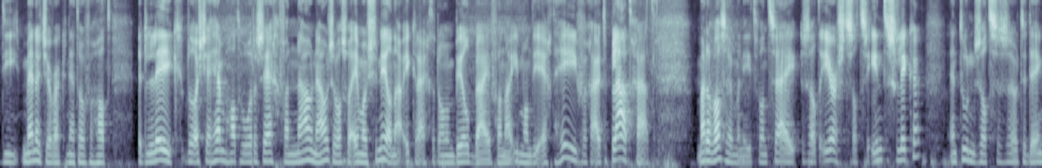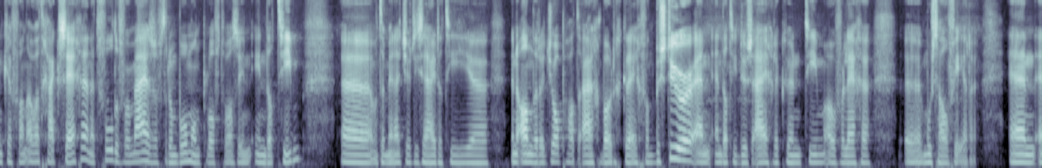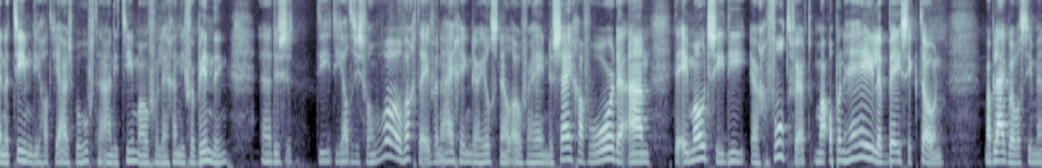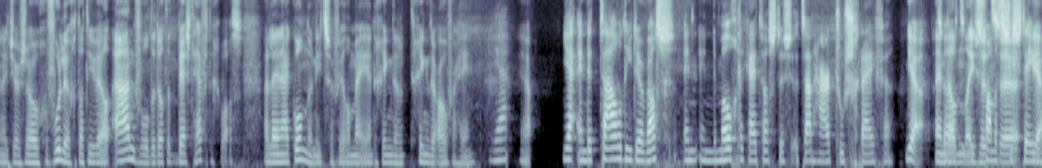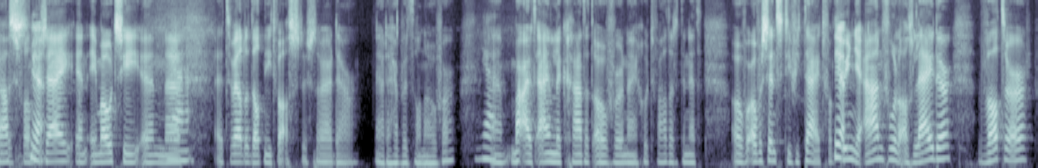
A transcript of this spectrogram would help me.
die manager waar ik het net over had, het leek, ik bedoel, als je hem had horen zeggen van nou, nou, ze was wel emotioneel. Nou, ik krijg er dan een beeld bij van nou, iemand die echt hevig uit de plaat gaat. Maar dat was helemaal niet, want zij zat eerst zat ze in te slikken en toen zat ze zo te denken van oh, wat ga ik zeggen? En het voelde voor mij alsof er een bom ontploft was in, in dat team. Eh, want de manager die zei dat hij eh, een andere job had aangeboden gekregen van het bestuur. En, en dat hij dus eigenlijk hun teamoverleggen eh, moest halveren. En, en het team die had juist behoefte aan die teamoverleg en die verbinding. Dus die, die had zoiets van, wow, wacht even. En hij ging daar heel snel overheen. Dus zij gaf woorden aan de emotie die er gevoeld werd. Maar op een hele basic toon. Maar blijkbaar was die manager zo gevoelig dat hij wel aanvoelde dat het best heftig was. Alleen hij kon er niet zoveel mee en ging er, ging er overheen. Ja. Ja. ja, en de taal die er was en, en de mogelijkheid was dus het aan haar toeschrijven. Ja, en dan het is het van het eh, systeem ja, was. dus van Ja. zij en emotie. En, eh, ja, eh, terwijl het dat niet was. Dus daar, daar, ja, daar hebben we het dan over. ja. Eh, maar uiteindelijk gaat het over, nee goed, we hadden het er net over, over sensitiviteit. Van, Ja. Kun je aanvoelen als leider wat er,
